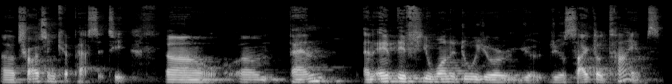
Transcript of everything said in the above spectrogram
uh, charging capacity, uh, um, then and if you want to do your, your, your cycle times,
